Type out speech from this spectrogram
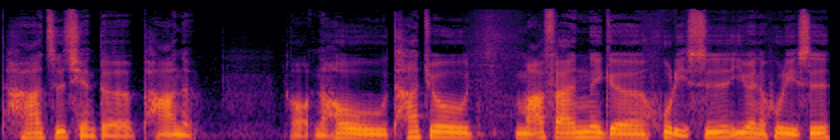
他之前的 partner。哦，然后他就麻烦那个护理师，医院的护理师，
